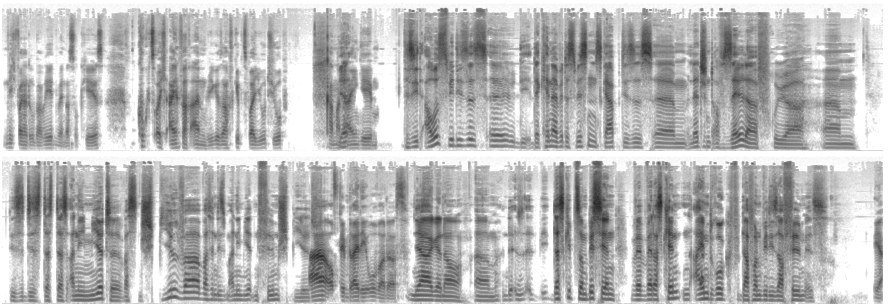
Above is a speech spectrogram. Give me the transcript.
nicht weiter darüber reden, wenn das okay ist. Guckt es euch einfach an. Wie gesagt, gibt es bei YouTube. Kann man ja, eingeben. Das sieht aus wie dieses, äh, die, der Kenner wird es wissen, es gab dieses ähm, Legend of Zelda früher. Ähm, diese, dieses, das, das Animierte, was ein Spiel war, was in diesem animierten Film spielt. Ah, auf dem 3DO war das. Ja, genau. Ähm, das gibt so ein bisschen, wer, wer, das kennt, einen Eindruck davon, wie dieser Film ist. Ja.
